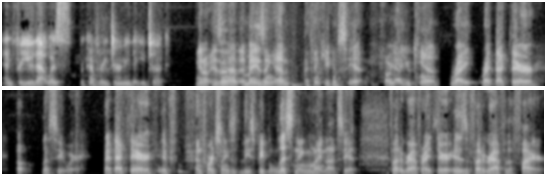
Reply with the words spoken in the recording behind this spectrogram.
And for you, that was recovery journey that you took. You know, isn't that amazing? And I think you can see it. Oh yeah, you can. Right, right back there. Oh, let's see where right back there, if unfortunately these people listening might not see it, photograph right there is a photograph of the fire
